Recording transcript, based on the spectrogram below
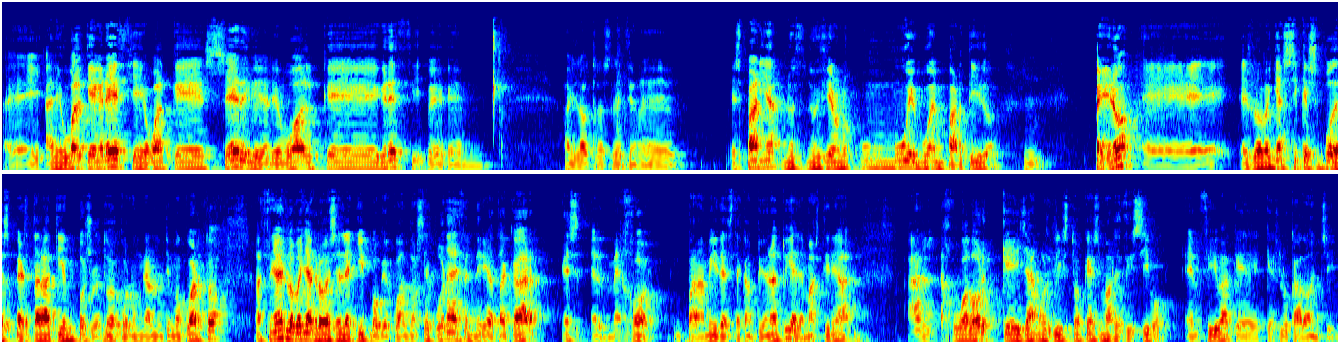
eh, al igual que Grecia, igual que Serbia, al igual que Grecia, eh, que, hay la otra selección, eh, España, nos, nos hicieron un muy buen partido. Pero eh, Eslovenia sí que supo despertar a tiempo, sobre todo con un gran último cuarto. Al final Eslovenia creo que es el equipo que cuando se pone a defender y atacar es el mejor para mí de este campeonato y además tiene al, al jugador que ya hemos visto que es más decisivo en FIBA, que, que es Luka Doncic.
